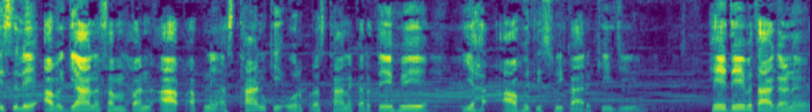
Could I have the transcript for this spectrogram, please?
इसलिए अब ज्ञान संपन्न आप अपने स्थान की ओर प्रस्थान करते हुए यह आहुति स्वीकार कीजिए। हे देवतागण,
